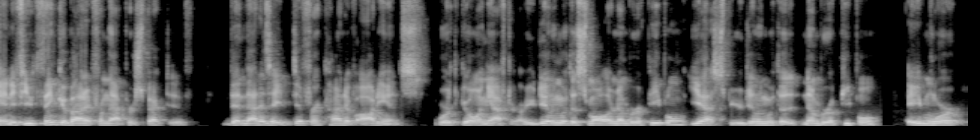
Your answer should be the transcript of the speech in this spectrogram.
and if you think about it from that perspective then that is a different kind of audience worth going after. Are you dealing with a smaller number of people? Yes, but you're dealing with a number of people, a more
